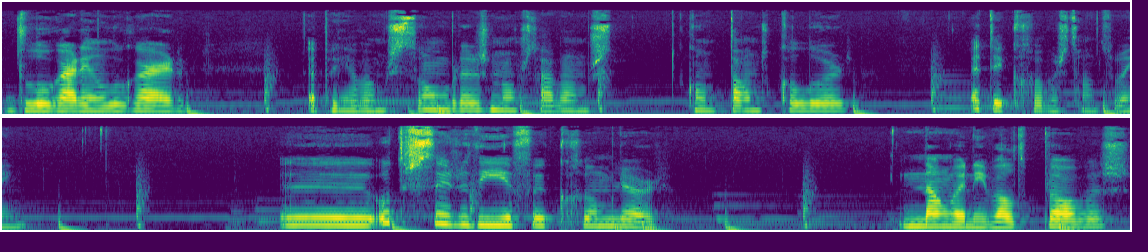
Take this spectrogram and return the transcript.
de lugar em lugar, apanhávamos sombras, não estávamos com tanto calor, até correu bastante bem. Uh, o terceiro dia foi correr melhor não a nível de provas,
